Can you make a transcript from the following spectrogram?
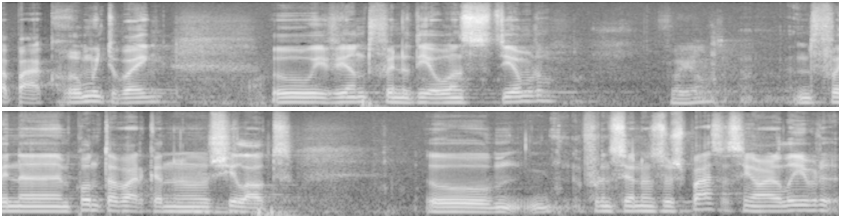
opá, correu muito bem. O evento foi no dia 11 de setembro, Foi onde? foi na Ponta Barca, no Chill Out. Forneceu-nos o espaço, assim ao ar livre.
